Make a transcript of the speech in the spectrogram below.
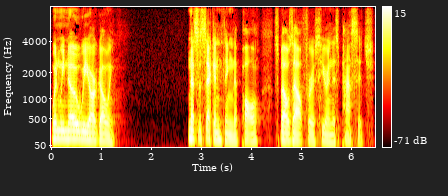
when we know we are going. And that's the second thing that Paul spells out for us here in this passage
